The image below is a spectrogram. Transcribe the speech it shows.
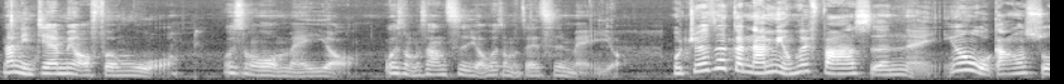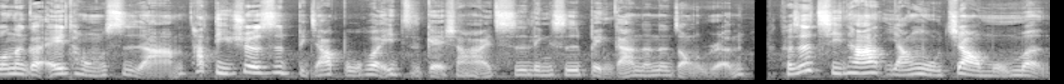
那你今天没有分我，为什么我没有？为什么上次有？为什么这次没有？我觉得这个难免会发生呢，因为我刚刚说那个 A 同事啊，他的确是比较不会一直给小孩吃零食饼干的那种人。可是其他养母教母们，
